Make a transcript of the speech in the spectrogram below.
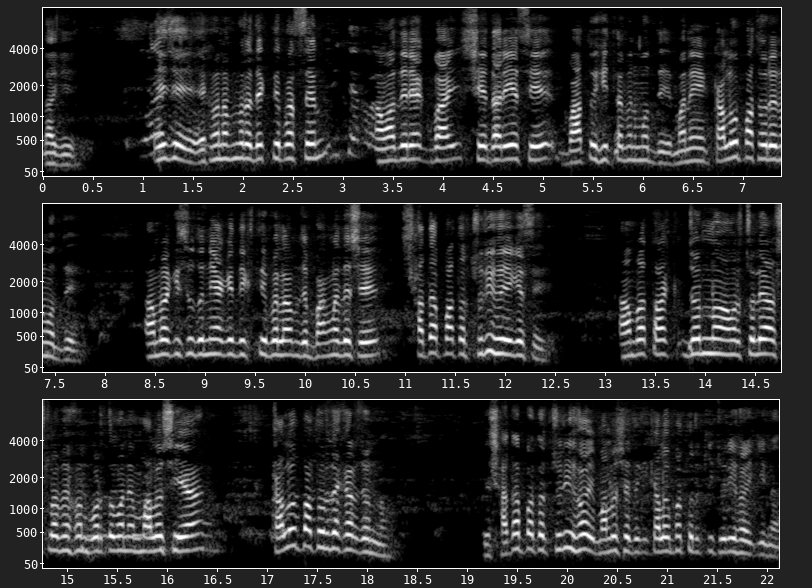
লাগে। এই যে, এখন আপনারা দেখতে পাচ্ছেন, আমাদের এক ভাই, সে দাঁড়িয়েছে বাতু হিতামের মধ্যে মানে কালো পাথরের মধ্যে। আমরা কিছুদিন আগে দেখতে পেলাম যে বাংলাদেশে সাদা পাথর চুরি হয়ে গেছে। আমরা তার জন্য আমরা চলে আসলাম এখন বর্তমানে মালয়েশিয়া কালো পাথর দেখার জন্য। যে সাদা পাথর চুরি হয় মানুষের থেকে কালো পাথর কি চুরি হয় কিনা?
